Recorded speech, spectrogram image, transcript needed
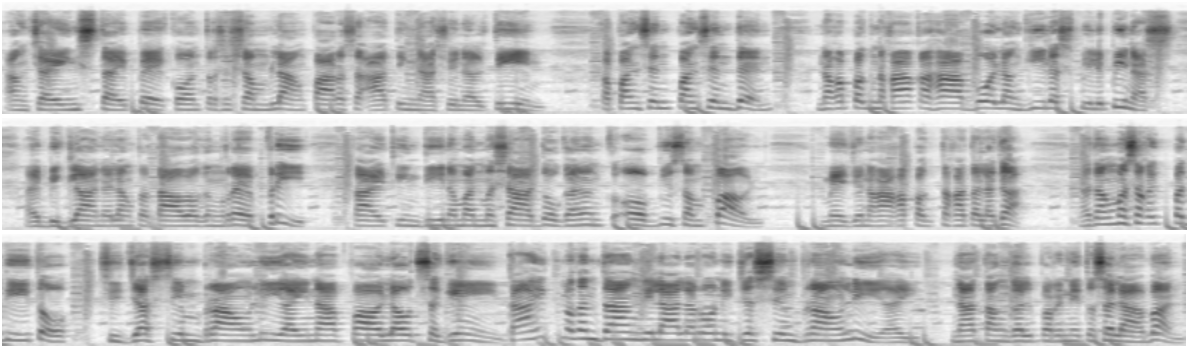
ang Chinese Taipei kontra sa siyam para sa ating national team. Kapansin-pansin din na kapag nakakahabol ang Gilas Pilipinas ay bigla na lang tatawag ang referee kahit hindi naman masyado ganun ka-obvious ang foul. Medyo nakakapagtaka talaga. At ang masakit pa dito, si Justin Brownlee ay na-foul out sa game. Kahit maganda ang nilalaro ni Justin Brownlee ay natanggal pa rin ito sa laban.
